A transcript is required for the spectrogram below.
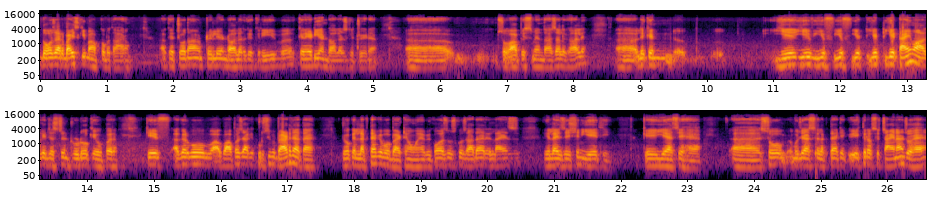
दो हज़ार बाईस की मैं आपको बता रहा हूँ कि चौदह ट्रिलियन डॉलर के करीब कैनेडियन डॉलर्स की ट्रेड है। सो आप इसमें अंदाज़ा लगा लें। लेकिन ये ये ये ये ये ये टाइम आ गया जस्टिन ट्रूडो के ऊपर कि अगर वो वापस जाके कुर्सी पे बैठ जाता है जो कि लगता है कि वो बैठे हुए हैं बिकॉज़ उसको ज़्यादा रिलाइज रियलाइजेशन ये थी कि ये ऐसे है। सो uh, so, मुझे ऐसे लगता है कि एक तरफ़ से चाइना जो है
